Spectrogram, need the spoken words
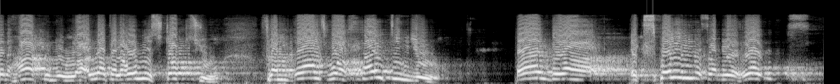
yanhaakumullah. Allah Ta'ala only stops you from those who are fighting you. And they are expelling you from your homes.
